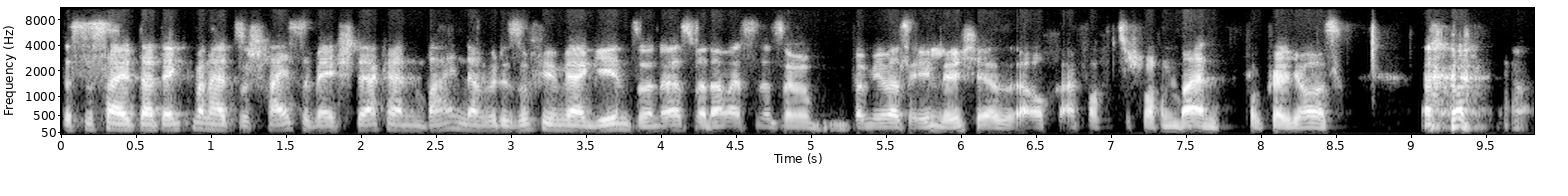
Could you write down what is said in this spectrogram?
das ist halt, da denkt man halt so, scheiße, wäre ich stärker in den Beinen, dann würde so viel mehr gehen. So, ne? Das war damals, also bei mir war es ähnlich, also auch einfach zu schwachen Beinen, von völlig aus. ja.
